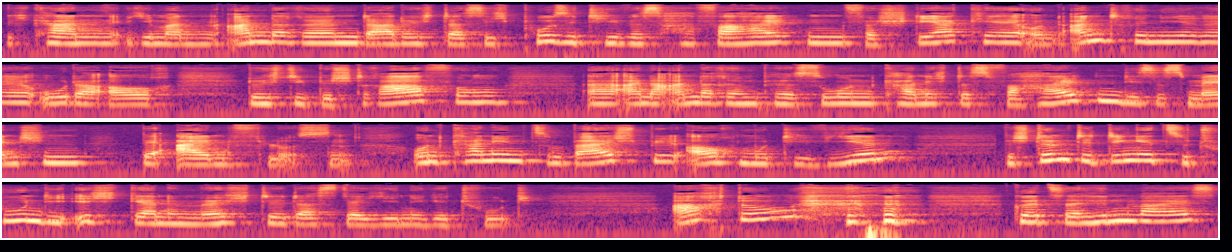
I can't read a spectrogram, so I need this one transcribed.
ich kann jemanden anderen dadurch, dass ich positives Verhalten verstärke und antrainiere oder auch durch die Bestrafung äh, einer anderen Person kann ich das Verhalten dieses Menschen beeinflussen und kann ihn zum Beispiel auch motivieren, bestimmte Dinge zu tun, die ich gerne möchte, dass derjenige tut. Achtung, kurzer Hinweis,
